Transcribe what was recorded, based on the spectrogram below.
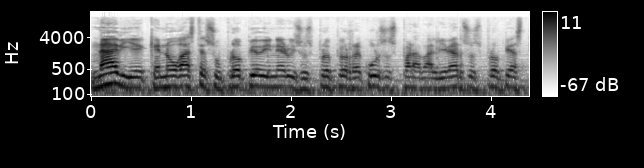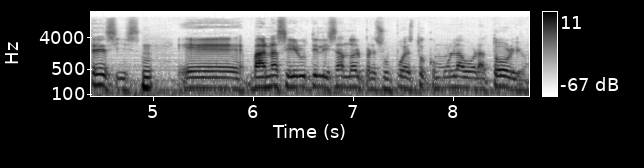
nadie que no gaste su propio dinero y sus propios recursos para validar sus propias tesis mm. eh, van a seguir utilizando el presupuesto como un laboratorio.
